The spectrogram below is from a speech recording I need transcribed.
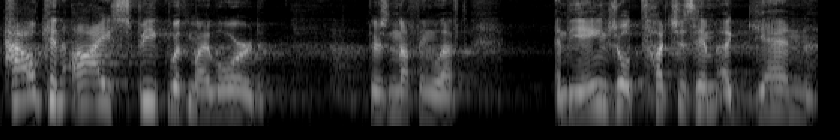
How can I speak with my Lord? There's nothing left. And the angel touches him again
